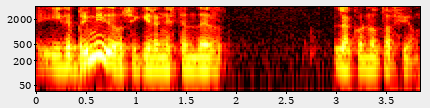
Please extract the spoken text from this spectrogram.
y deprimidos, si quieren extender la connotación.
